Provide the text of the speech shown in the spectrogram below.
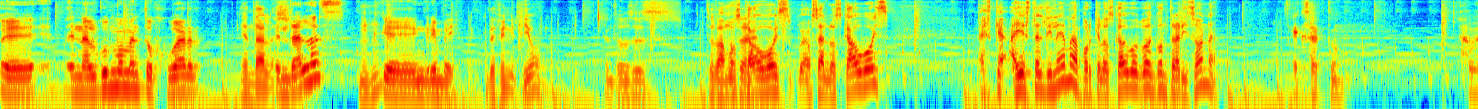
eh, en algún momento jugar En Dallas. en Dallas que en Green Bay. Definitivo. Entonces, Entonces vamos O sea- Cowboys. O sea, los Cowboys. Es que ahí está el dilema, porque los Cowboys van contra Arizona. exacto. Ver,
